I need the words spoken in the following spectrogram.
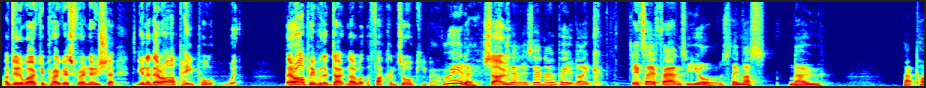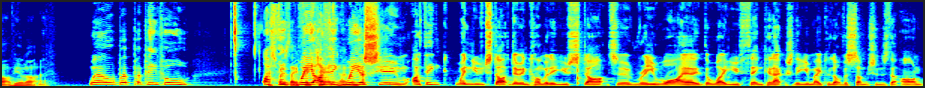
I'm doing a work in progress for a new show. You know, there are people. There are people that don't know what the fuck I'm talking about. Really? So- is there, is there no pe- like if they're fans of yours, they must know that part of your life. Well, but but people. I, suppose think they we. I think we they? assume. I think when you start doing comedy, you start to rewire the way you think, and actually, you make a lot of assumptions that aren't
